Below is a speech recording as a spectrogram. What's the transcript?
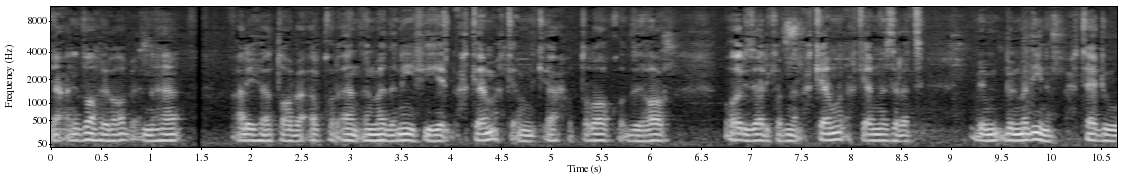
يعني ظاهرة بأنها عليها طابع القرآن المدني فيه الأحكام أحكام النكاح والطلاق والظهار وغير ذلك من الأحكام. والأحكام نزلت بالمدينة احتاجوا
